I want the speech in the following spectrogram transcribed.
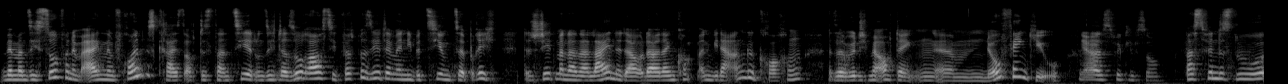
wenn man sich so von dem eigenen Freundeskreis auch distanziert und sich da so rauszieht, was passiert denn, wenn die Beziehung zerbricht? Dann steht man dann alleine da oder dann kommt man wieder angekrochen. Also ja. da würde ich mir auch denken, ähm, no thank you. Ja, ist wirklich so. Was findest du,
